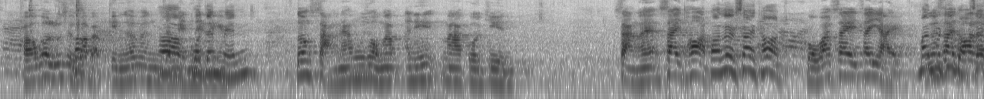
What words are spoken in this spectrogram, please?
ใช่เขาก็รู้สึกว่าแบบกินแล้วมันอ่าจะเหม็นกลัวจะเหม็น ต้องสั่งนะครับคุณผู้ชมครับ อันนี้มาโกจีน สั่งเลยไส้ทอดตอนเลือกไส้ทอด บอกว่าไส้ไส้ใหญ่มันไม่ใช่บอกไส้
